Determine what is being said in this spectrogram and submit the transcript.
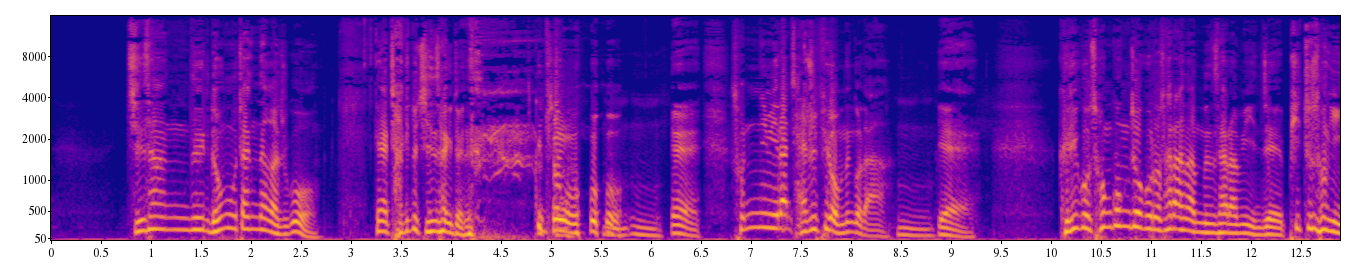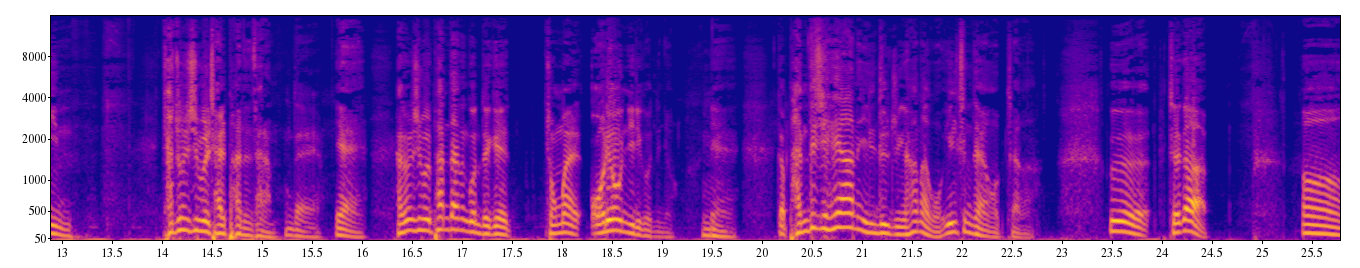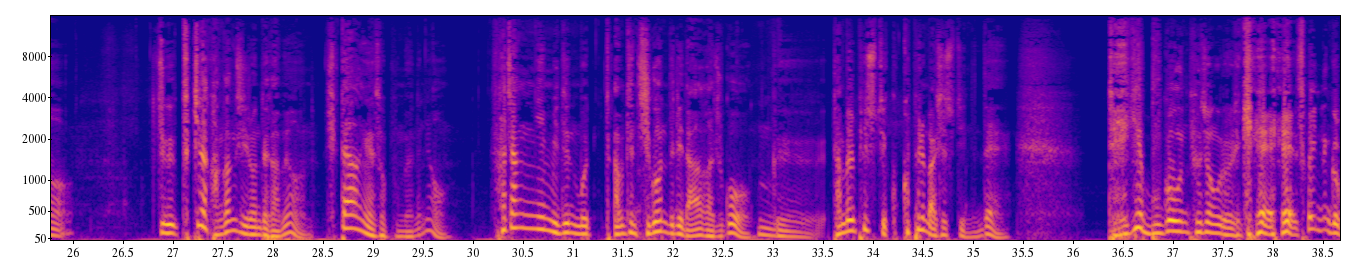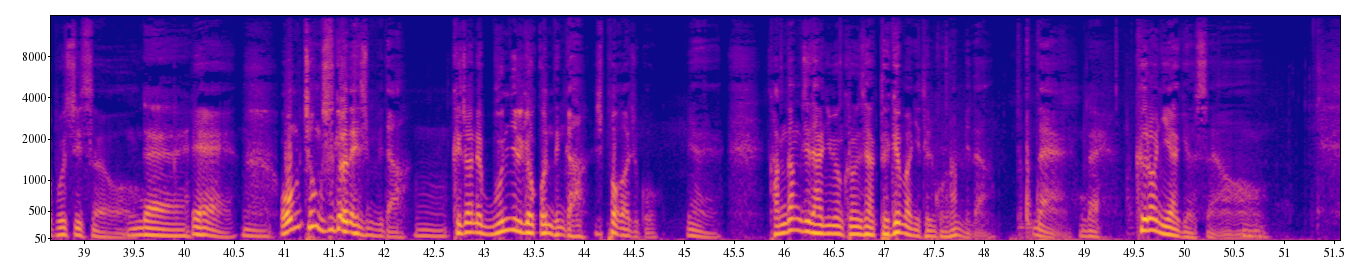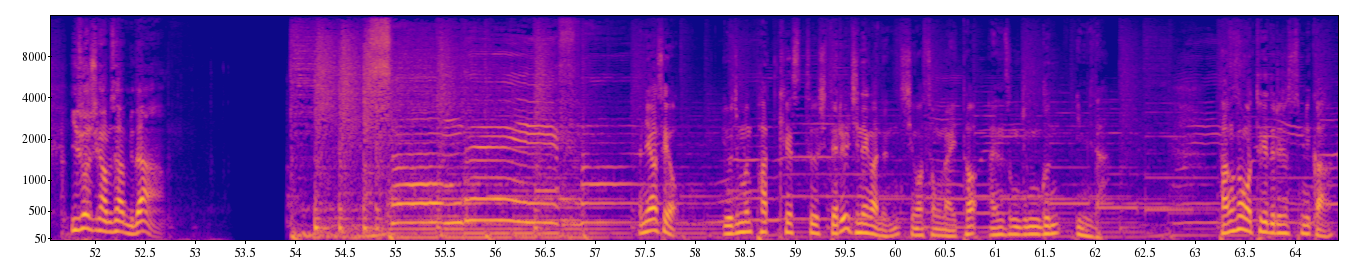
진상들이 너무 짜증나가지고, 그냥 자기도 진상이 되는 그 경우. 음, 음, 예. 손님이란 잘해줄 필요 없는 거다. 음. 예. 그리고 성공적으로 살아남는 사람이 이제 피투성이인 자존심을 잘 파는 사람. 네. 예. 자존심을 판다는 건 되게 정말 어려운 일이거든요. 음. 예. 그러니까 반드시 해야 하는 일들 중에 하나고 1층 자영업자가. 그 제가 어 지금 특히나 관광지 이런 데 가면 식당에서 보면은요. 사장님이든 뭐 아무튼 직원들이 나와 가지고 음. 그 담배를 필 수도 있고 커피를 마실 수도 있는데 되게 무거운 표정으로 이렇게 서 있는 걸 볼 수 있어요. 네. 예, 음, 엄청 숙연해집니다. 음. 그 전에 무슨 일 겪었는가 싶어가지고 예, 관광지 다니면 그런 생각 되게 많이 들곤 합니다. 네, 네. 그런 이야기였어요. 이수원 씨 감사합니다. 안녕하세요. 요즘은 팟캐스트 시대를 진행하는 싱어송라이터 안승준 군입니다. 방송 어떻게 들으셨습니까?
